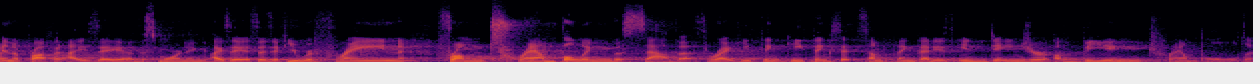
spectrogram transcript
in the prophet Isaiah this morning. Isaiah says, if you refrain from trampling the Sabbath, right? He, think, he thinks it's something that is in danger of being trampled.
